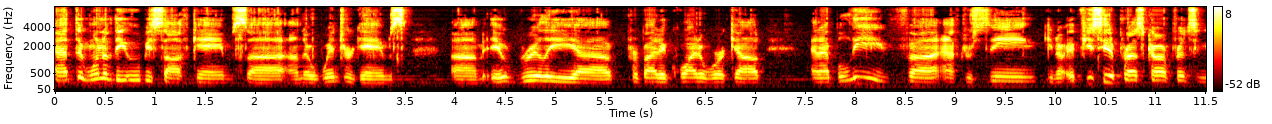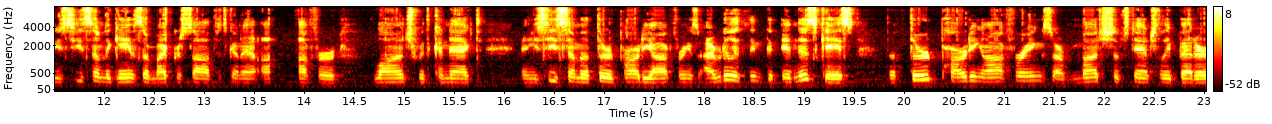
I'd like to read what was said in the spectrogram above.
At the, one of the Ubisoft games, uh, on their winter games, um, it really uh, provided quite a workout. And I believe uh, after seeing, you know, if you see the press conference and you see some of the games that Microsoft is going to offer launch with Kinect, and you see some of the third party offerings, I really think that in this case, the third party offerings are much substantially better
